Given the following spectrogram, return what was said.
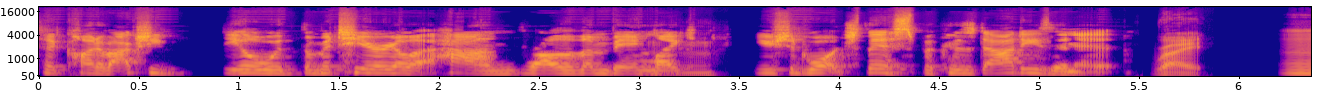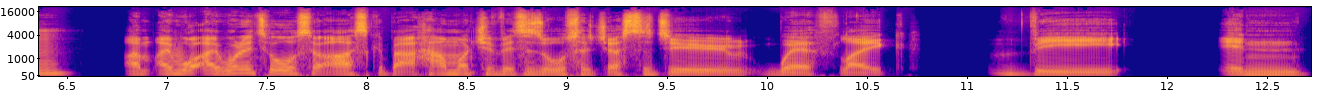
to kind of actually deal with the material at hand rather than being like Mhm. you should watch this because daddy's in it. Right. Mm. Um, I, wanted to also ask about how much of this is also just to do with like the in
